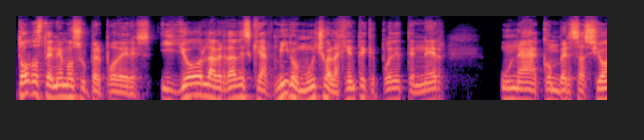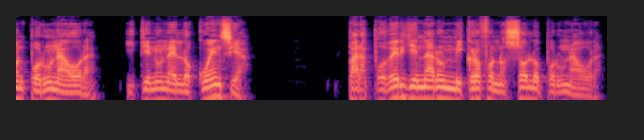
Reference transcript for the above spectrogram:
todos tenemos superpoderes y yo la verdad es que admiro mucho a la gente que puede tener una conversación por una hora y tiene una elocuencia para poder llenar un micrófono solo por una hora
